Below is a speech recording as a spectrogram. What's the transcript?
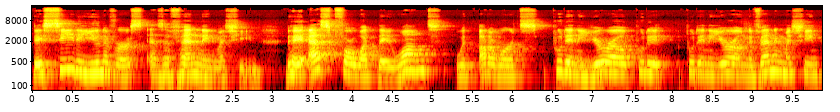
They see the universe as a vending machine. They ask for what they want, with other words, put in a euro, put it put in a euro in the vending machine,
